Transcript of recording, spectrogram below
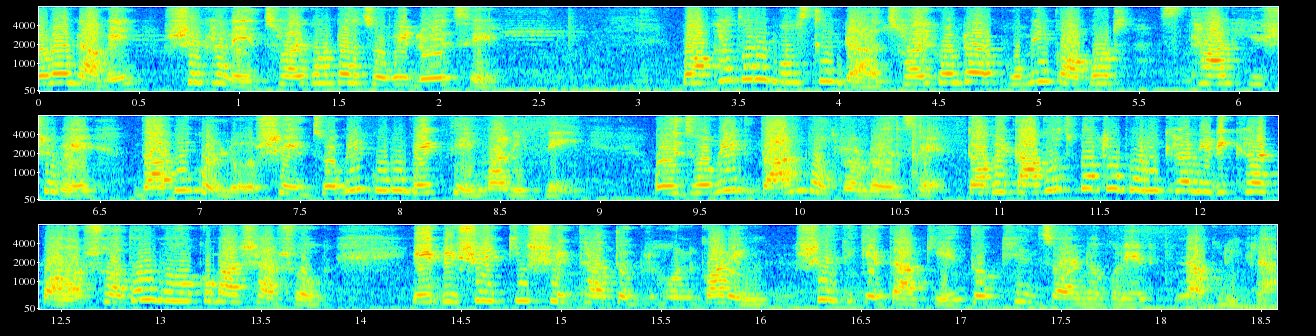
ওনার নামে সেখানে ছয় ঘণ্টা জমি রয়েছে। মুসলিমরা ছয় ঘণ্টা ভূমি কবর স্থান হিসেবে দাবি সেই কোনো ব্যক্তি মালিক নেই। ওই জমির দানপত্র রয়েছে। তবে কাগজপত্র পরীক্ষা নিরীক্ষার পর সদর মহকুমা শাসক এই বিষয়ে কি সিদ্ধান্ত গ্রহণ করেন সেদিকে তাকিয়ে দক্ষিণ জয়নগরের নাগরিকরা।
